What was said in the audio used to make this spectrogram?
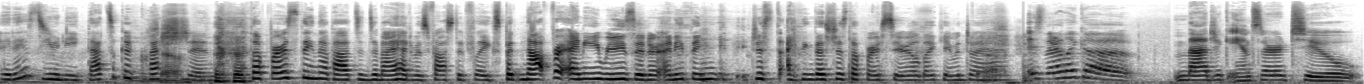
It is unique. That's a good question. the first thing that popped into my head was Frosted Flakes, but not for any reason or anything. Just, I think that's just the first cereal that came into my head. Is there like a magic answer to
